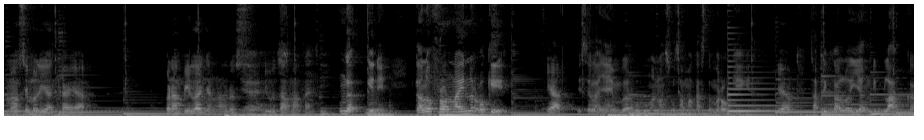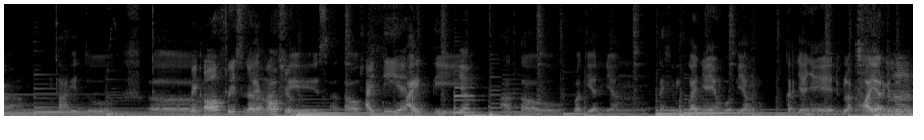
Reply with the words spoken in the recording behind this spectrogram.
masih melihat kayak penampilan yang harus Yes. diutamakan sih. Enggak, gini. Kalau frontliner oke, Ya, istilahnya yang berhubungan langsung sama customer oke gitu. ya Tapi kalau yang di belakang, entah itu eh, back office segala back macam. office atau IT ya. IT Ya, atau bagian yang teknik lainnya yang yang kerjanya ya di belakang layar gitu. hmm,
